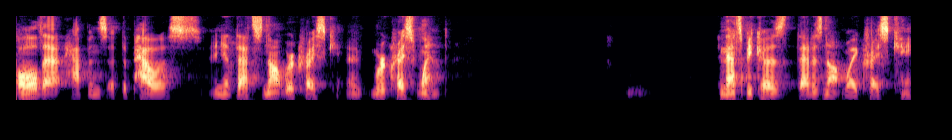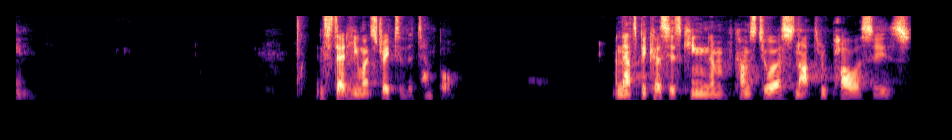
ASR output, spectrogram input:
All that happens at the palace, and yet that's not where Christ, where Christ went. And that's because that is not why Christ came. Instead, he went straight to the temple. And that's because his kingdom comes to us not through policies,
